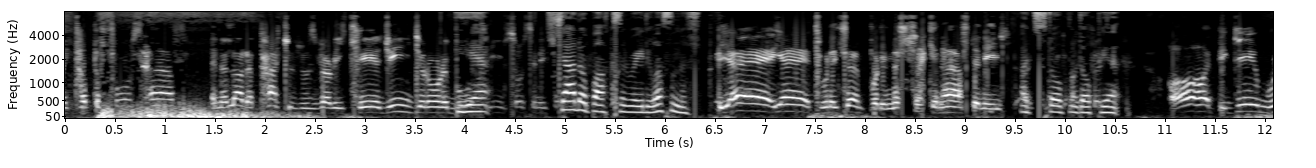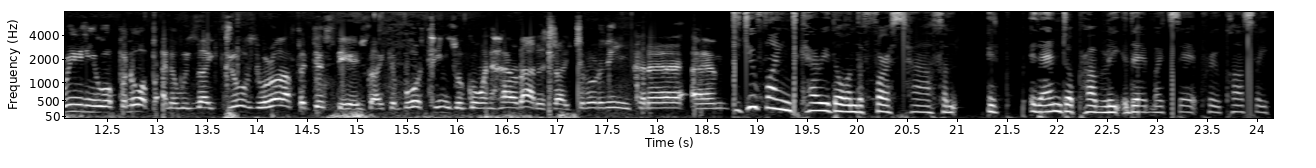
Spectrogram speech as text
I thought the first half and a lot of patches was very cagey. Do you know what I mean? Yeah. Teams other. Shadow boxing, really, wasn't it? Yeah, yeah, to an extent. But in the second half, Denise, I'd just opened I up, felt- yeah. Oh, the game really opened up, and it was like gloves were off at this stage. Like, and both teams were going hard at it. Like, do you know what I mean? Kind of. Um, Did you find Kerry though in the first half, and it it ended up probably they might say it proved costly.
